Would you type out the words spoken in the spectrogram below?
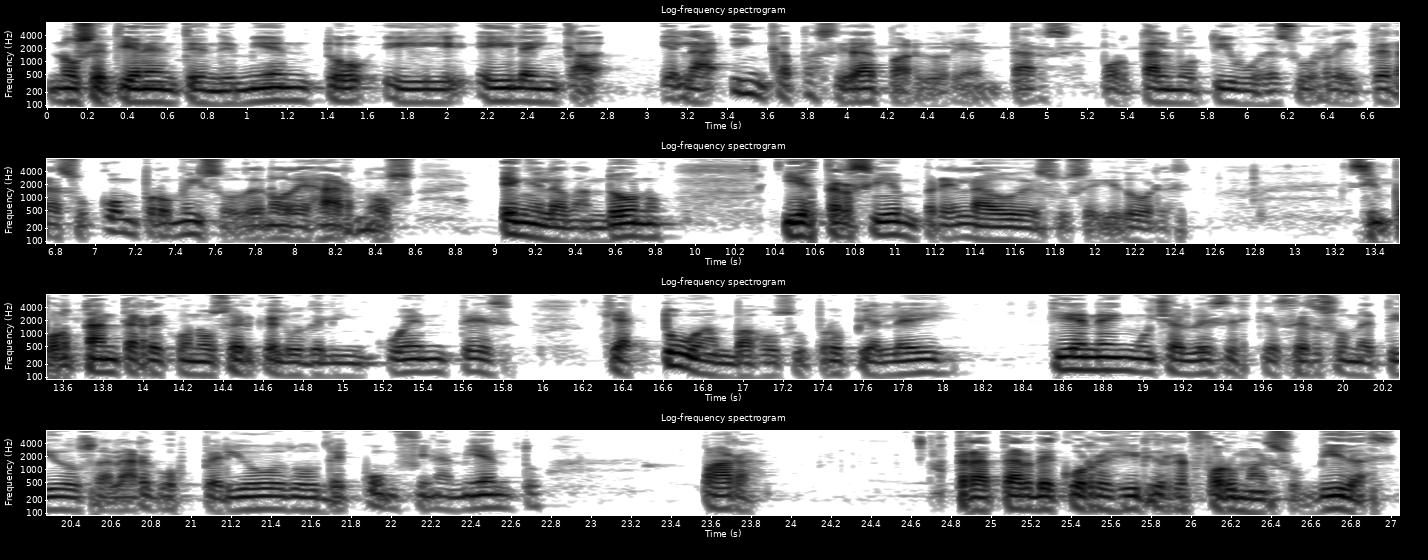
no se tiene entendimiento y, y la, la incapacidad para orientarse. Por tal motivo Jesús reitera su compromiso de no dejarnos en el abandono y estar siempre al lado de sus seguidores. Es importante reconocer que los delincuentes que actúan bajo su propia ley tienen muchas veces que ser sometidos a largos periodos de confinamiento para tratar de corregir y reformar sus vidas.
